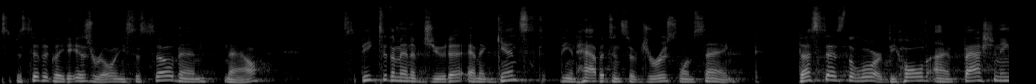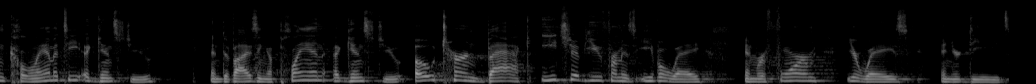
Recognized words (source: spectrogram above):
specifically to Israel, and he says, So then, now, Speak to the men of Judah and against the inhabitants of Jerusalem, saying, Thus says the Lord, Behold, I am fashioning calamity against you and devising a plan against you. Oh, turn back, each of you, from his evil way and reform your ways and your deeds.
